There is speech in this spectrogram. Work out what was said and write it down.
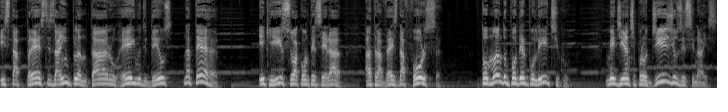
está prestes a implantar o reino de Deus na terra e que isso acontecerá através da força, tomando o poder político mediante prodígios e sinais.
